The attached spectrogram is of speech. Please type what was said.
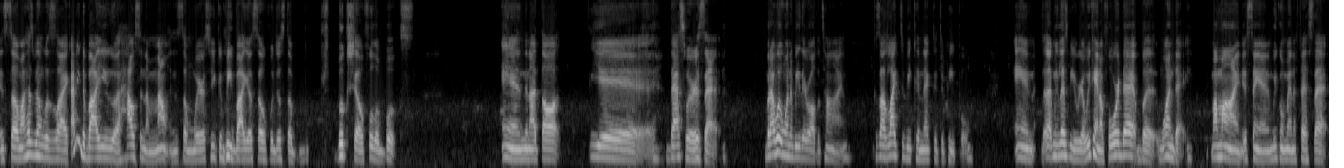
And so my husband was like, I need to buy you a house in the mountains somewhere so you can be by yourself with just a bookshelf full of books. And then I thought, yeah, that's where it's at. But I wouldn't want to be there all the time because I like to be connected to people. And I mean, let's be real, we can't afford that, but one day my mind is saying we're going to manifest that.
